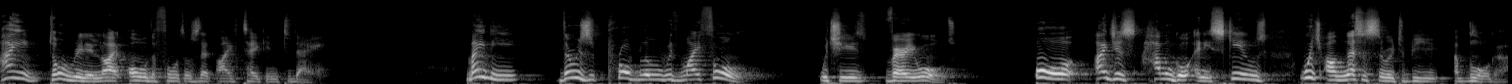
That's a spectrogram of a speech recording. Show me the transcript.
I don't really like all the photos that I've taken today. Maybe there is a problem with my phone, which is very old. Or I just haven't got any skills which are necessary to be a blogger.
